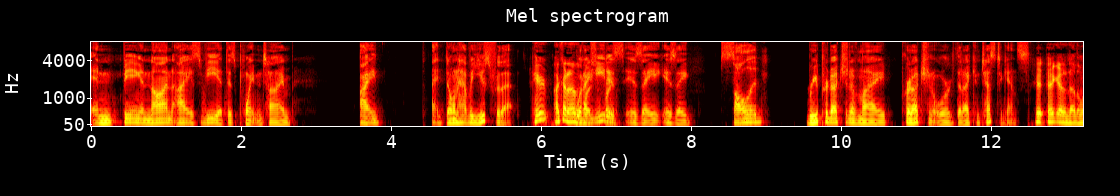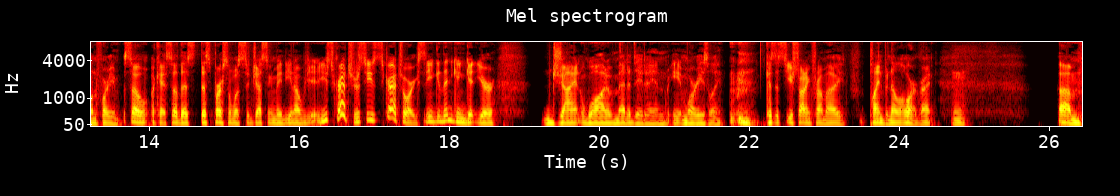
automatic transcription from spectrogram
And being a non ISV at this point in time, I I don't have a use for that. Here, I got another. what I need for you. is is a is a solid reproduction of my production org that I can test against. I got another one for you. So, okay, so this this person was suggesting me, you know, you scratch, just use scratch orgs. So you can, then you can get your giant wad of metadata in more easily because it's you're starting from a plain vanilla org, right? Mm. Um,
